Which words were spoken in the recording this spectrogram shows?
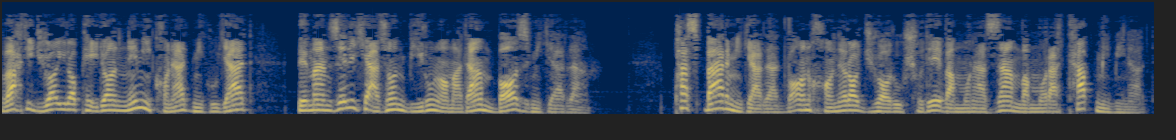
وقتی جایی را پیدا نمی کند می گوید به منزلی که از آن بیرون آمدم باز می گردم. پس بر می گردد و آن خانه را جارو شده و منظم و مرتب می بیند.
